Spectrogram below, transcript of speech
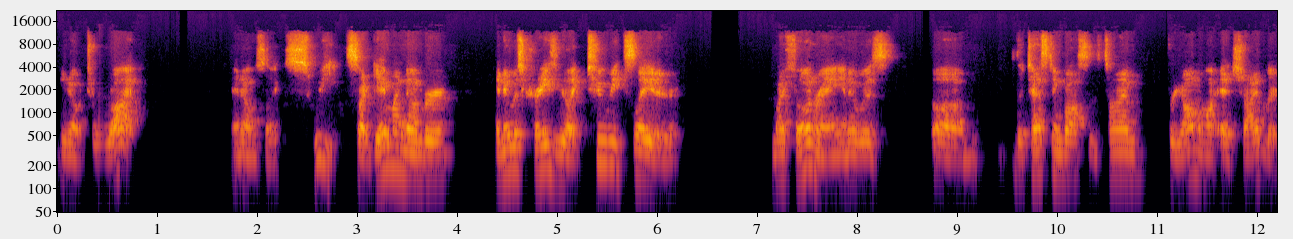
you know to ride." And I was like, "Sweet!" So I gave my number, and it was crazy. Like two weeks later, my phone rang and it was um, the testing boss at the time for Yamaha, Ed Scheidler.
